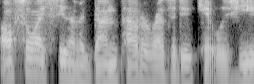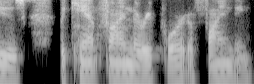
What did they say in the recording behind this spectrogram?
Also, I see that a gunpowder residue kit was used, but can't find the report of finding.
